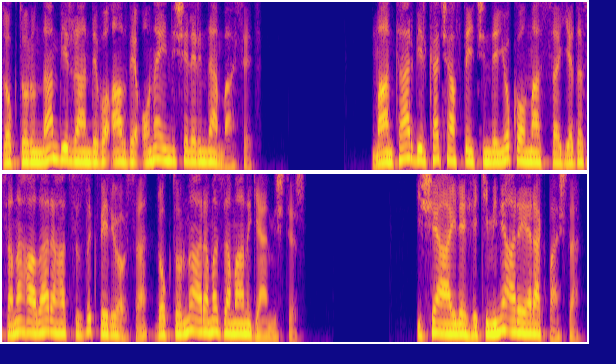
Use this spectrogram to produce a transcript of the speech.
Doktorundan bir randevu al ve ona endişelerinden bahset. Mantar birkaç hafta içinde yok olmazsa ya da sana hala rahatsızlık veriyorsa, doktorunu arama zamanı gelmiştir. İşe aile hekimini arayarak başla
